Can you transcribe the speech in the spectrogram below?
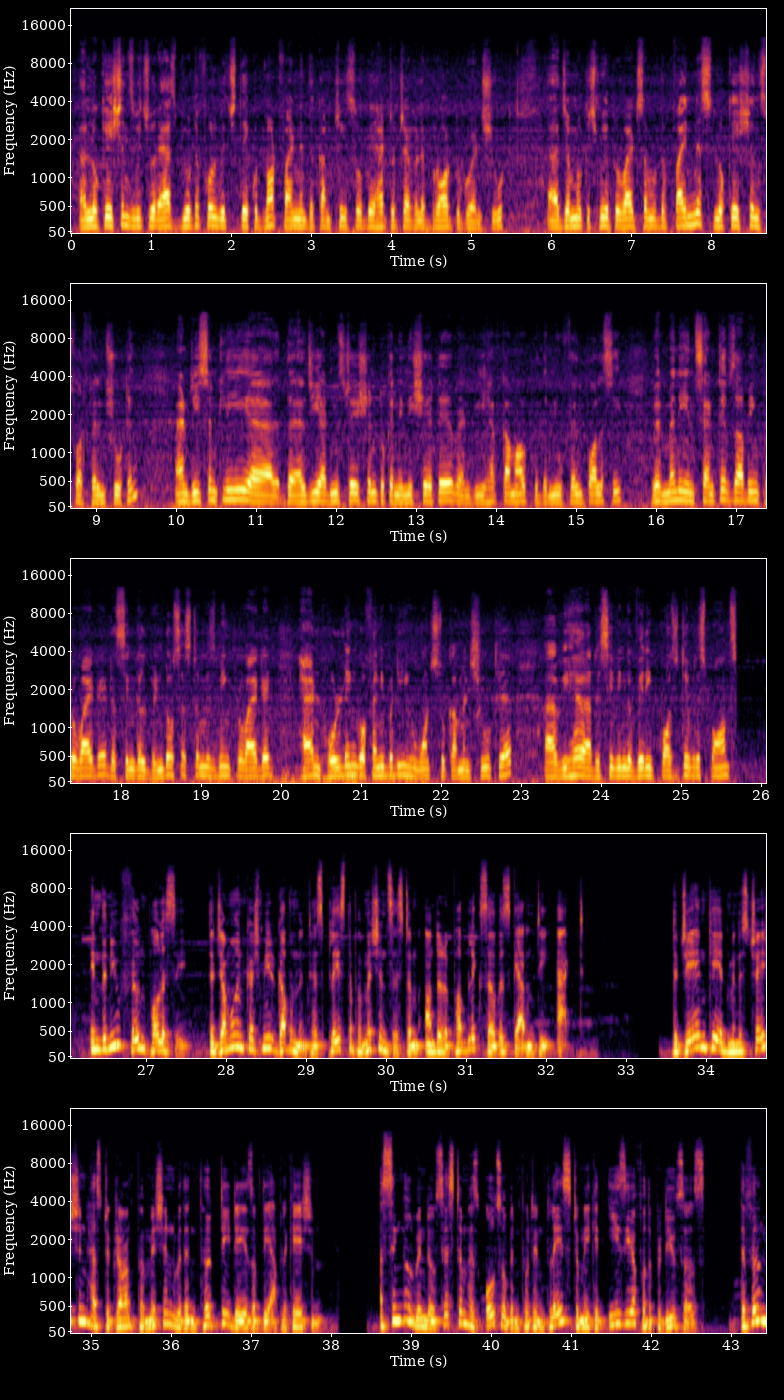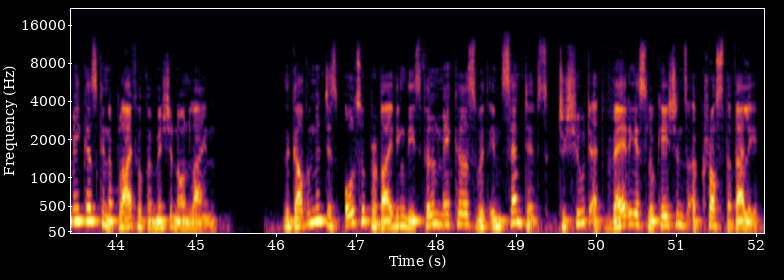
uh, locations which were as beautiful, which they could not find in the country, so they had to travel abroad to go and shoot. Uh, Jammu Kashmir provides some of the finest locations for film shooting. And recently, uh, the LG administration took an initiative, and we have come out with a new film policy where many incentives are being provided. A single window system is being provided, hand holding of anybody who wants to come and shoot here. Uh, we are receiving a very positive response. In the new film policy, the Jammu and Kashmir government has placed the permission system under a Public Service Guarantee Act. The J&K administration has to grant permission within 30 days of the application. A single window system has also been put in place to make it easier for the producers. The filmmakers can apply for permission online. The government is also providing these filmmakers with incentives to shoot at various locations across the valley.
